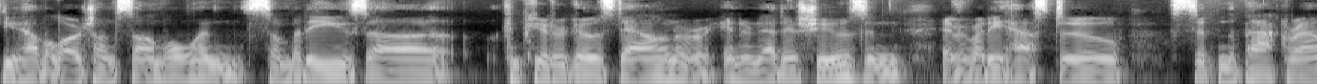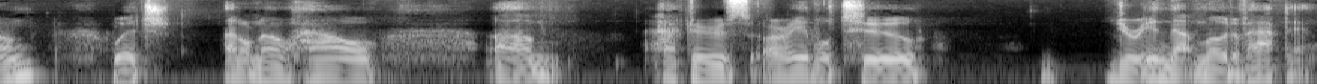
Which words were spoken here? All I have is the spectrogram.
you have a large ensemble and somebody's uh, computer goes down or internet issues and everybody has to sit in the background, which I don't know how um, actors are able to, you're in that mode of acting.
